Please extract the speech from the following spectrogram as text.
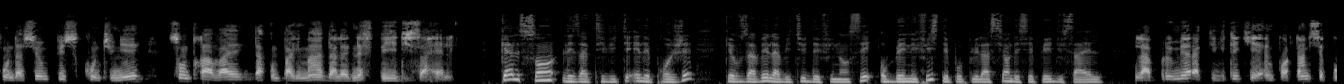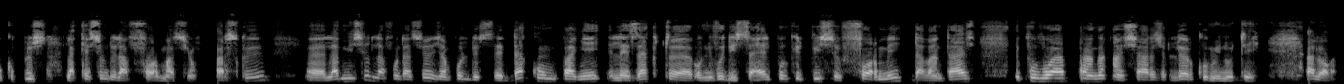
Fondation puisse continuer son travail d'accompagnement dans les neuf pays du Sahel quelles sont les activités et les projets que vous avez l'habitude de financer au bénéfice des populations de ces pays du Sahel? La première activité qui est importante, c'est beaucoup plus la question de la formation. Parce que euh, la mission de la Fondation Jean-Paul II, c'est d'accompagner les acteurs au niveau du Sahel pour qu'ils puissent se former davantage et pouvoir prendre en charge leur communauté. Alors,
